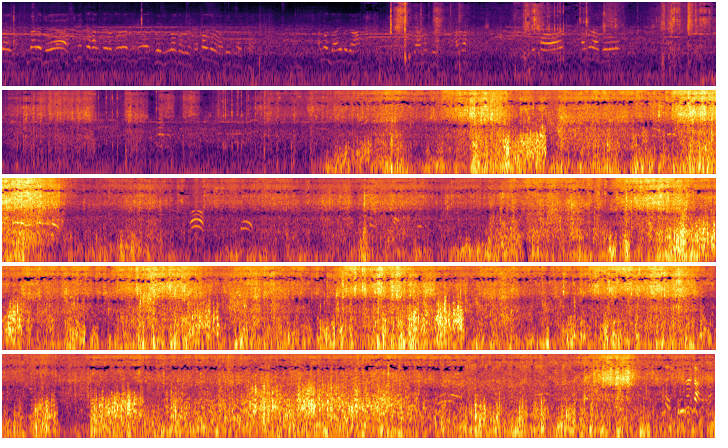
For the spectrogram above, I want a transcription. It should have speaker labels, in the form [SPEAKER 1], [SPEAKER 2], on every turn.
[SPEAKER 1] 이걸 기다려줘야 11자 상태로 떨어지면 그걸 눌러서 우리가 패턴으로 만들 수가 있어. 한 번 더 해보자. 힘들지 않을까?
